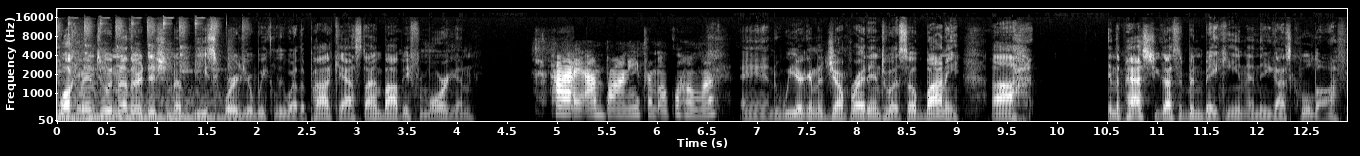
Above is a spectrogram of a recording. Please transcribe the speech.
Welcome into another edition of B Squared, your weekly weather podcast. I'm Bobby from Oregon, Hi, I'm Bonnie from Oklahoma. and we are going to jump right into it. So, Bonnie, uh, in the past, you guys have been baking, and then you guys cooled off,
